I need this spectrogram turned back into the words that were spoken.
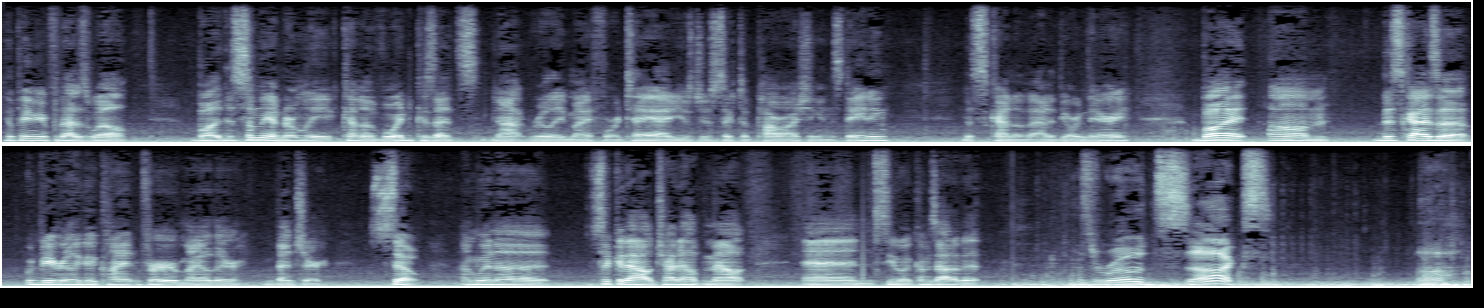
he'll pay me for that as well. But this is something I normally kind of avoid because that's not really my forte. I usually just stick to power washing and staining. This is kind of out of the ordinary. But um, this guy's a would be a really good client for my other venture. So I'm gonna stick it out, try to help him out, and see what comes out of it. This road sucks. Ugh.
